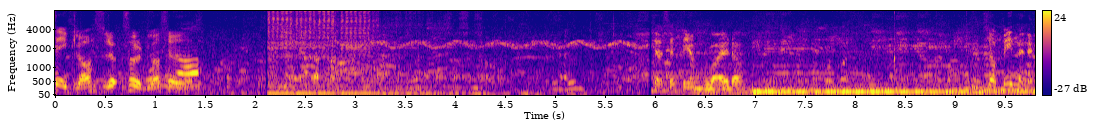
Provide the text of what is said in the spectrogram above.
Säg glas, sorgglas gör Ja. Jag sätter in på varje dag. Stoppa in den nu.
